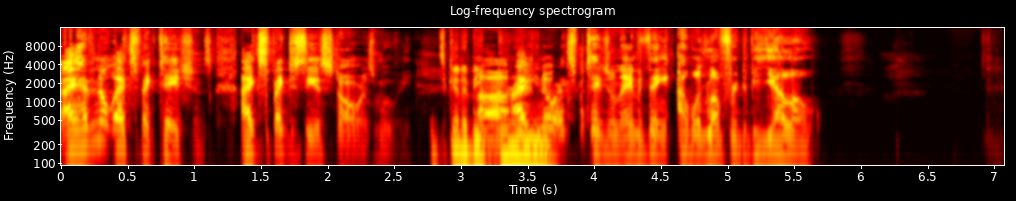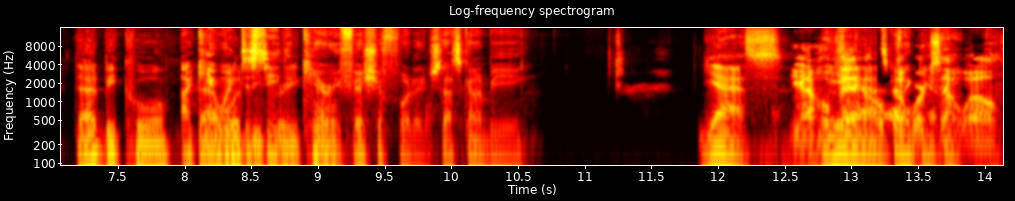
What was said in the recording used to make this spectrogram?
I have no expectations. I expect to see a Star Wars movie. It's gonna be Uh. I have no expectation on anything. I would love for it to be yellow. That'd be cool. I can't wait to see the pretty Carrie. Fisher footage. That's going to be. Yes. Yeah, I hope that, I Yeah. hope that gonna works get out me. well.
